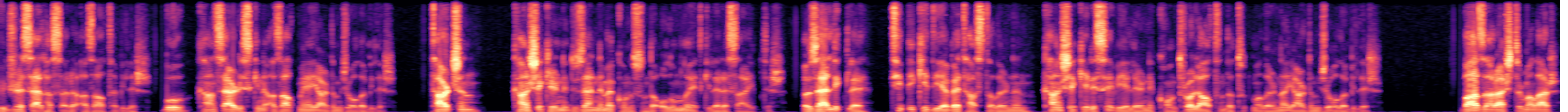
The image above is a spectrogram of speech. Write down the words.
hücresel hasarı azaltabilir. Bu, kanser riskini azaltmaya yardımcı olabilir. Tarçın, kan şekerini düzenleme konusunda olumlu etkilere sahiptir. Özellikle tip 2 diyabet hastalarının kan şekeri seviyelerini kontrol altında tutmalarına yardımcı olabilir. Bazı araştırmalar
